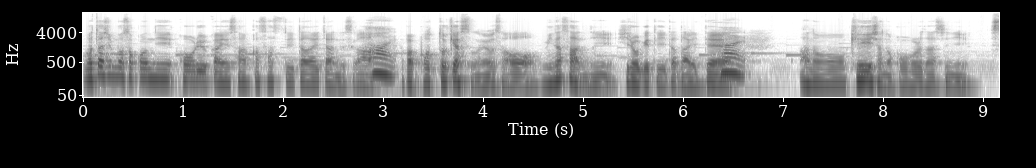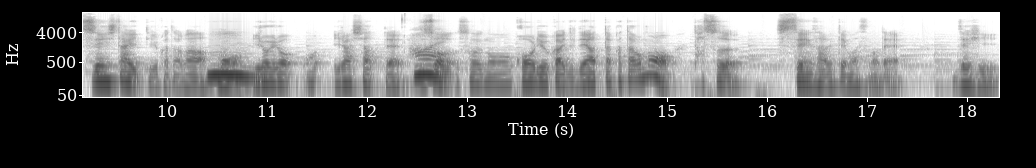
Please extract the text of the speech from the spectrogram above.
私もそこに交流会に参加させていただいたんですが、はいやっぱりポッドキャストの良さを皆さんに広げていただいて、はい。あの、経営者の志に出演したいっていう方が、うんもういろいろいらっしゃって、はい実はその交流会で出会った方も多数出演されていますので、ぜひ。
